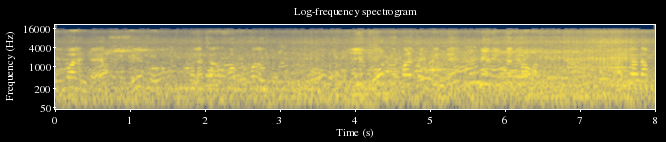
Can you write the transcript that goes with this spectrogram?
ఇవ్వాలంటే మీకు లక్ష కోటి రూపాయలు అవుతుంది. ఈ కోటి రూపాయలు తగ్గింది మీరు ఇంత తిరగవాలి అంతే తప్ప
